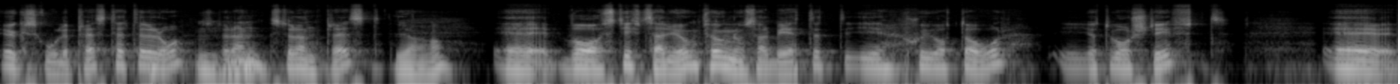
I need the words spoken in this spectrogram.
högskolepräst, hette det då, Mhm. student, studentpräst. Ja. Eh, var stiftsadjunkt för ungdomsarbetet i sju åtta år i Göteborgs stift. Eh,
